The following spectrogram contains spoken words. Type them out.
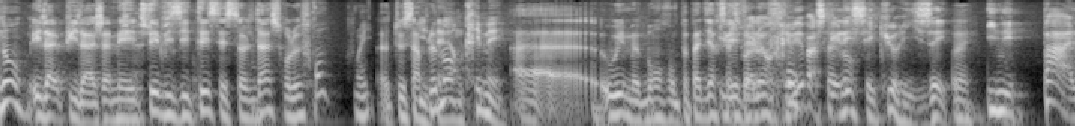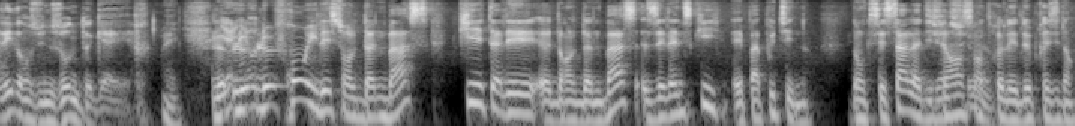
Non, il a, puis il a jamais été visiter ses soldats sur le front. Oui. Euh, tout simplement. Il est en Crimée. Euh, oui, mais bon, on peut pas dire que il ça soit allé le en front. Crimée parce qu'elle est sécurisée. Il n'est pas allé dans une zone de guerre. Oui. Le, le, le, front, il est sur le Donbass. Qui est allé euh, dans le Donbass? Zelensky et pas Poutine. Donc c'est ça la différence entre les deux présidents.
